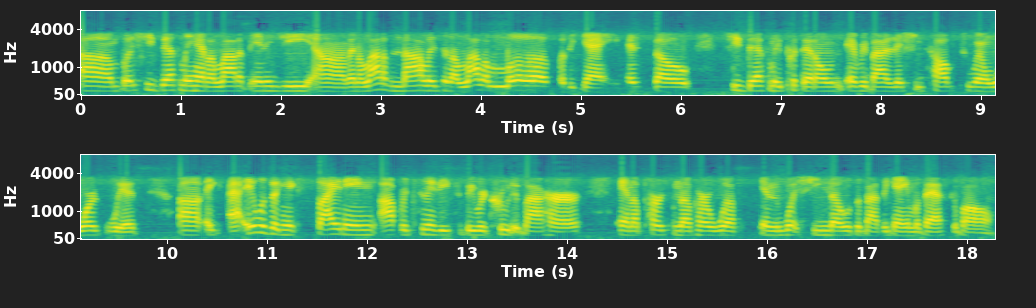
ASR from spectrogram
Um, but she definitely had a lot of energy um, and a lot of knowledge and a lot of love for the game. And so she definitely put that on everybody that she talked to and worked with. Uh, it, it was an exciting opportunity to be recruited by her and a person of her wealth and what she knows about the game of basketball.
